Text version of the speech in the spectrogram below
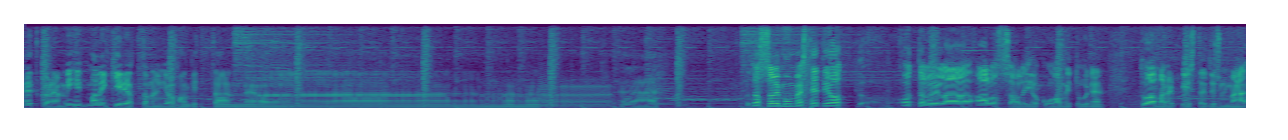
Hetkonen, mihin mä olin kirjoittanut johonkin tänne. Ää, kun tossa oli mun mielestä heti ot- otteluilla alussa oli joku omituinen tuomaripisteytys, niin mä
